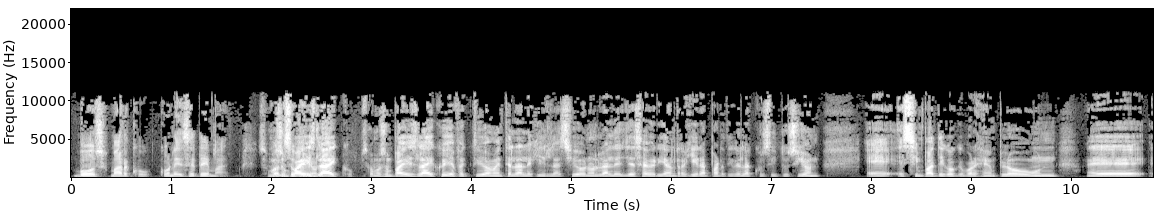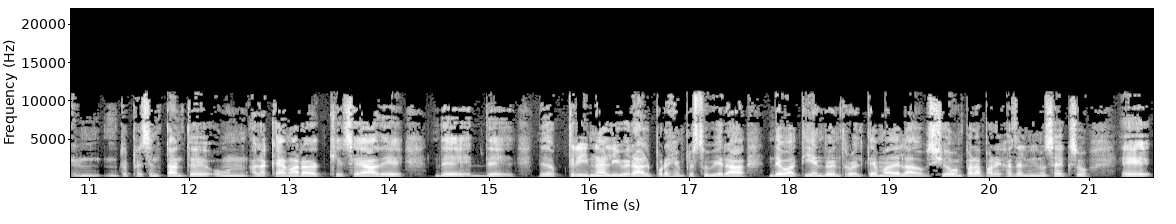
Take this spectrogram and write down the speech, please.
vos, Marco, con ese tema? Somos un país laico, somos un país laico y efectivamente la legislación o las leyes se deberían regir a partir de la Constitución. Eh, es simpático que, por ejemplo, un, eh, representante un, a la Cámara que sea de, de, de, doctrina liberal, por ejemplo, estuviera debatiendo dentro del tema de la adopción para parejas del mismo sexo, eh,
